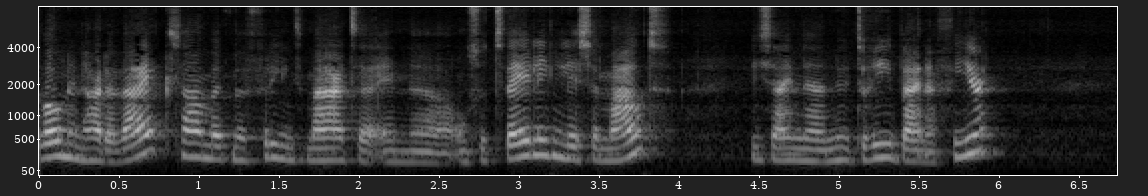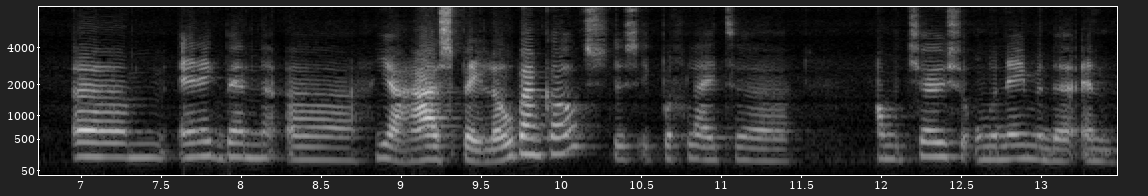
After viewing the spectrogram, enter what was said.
woon in Harderwijk samen met mijn vriend Maarten en onze tweeling en Mout. Die zijn nu drie, bijna vier. Um, en ik ben ja, HSP loopbaancoach. Dus ik begeleid ambitieuze, ondernemende en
